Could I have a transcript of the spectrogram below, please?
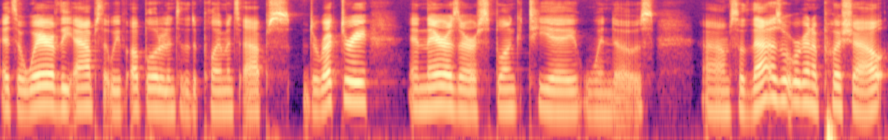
it's aware of the apps that we've uploaded into the deployments apps directory, and there is our Splunk TA windows. Um, so that is what we're going to push out.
